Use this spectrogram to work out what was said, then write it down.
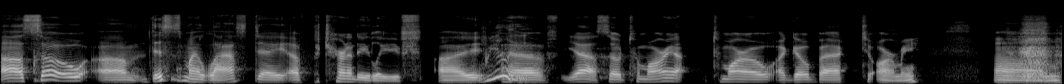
Uh, so um, this is my last day of paternity leave. I Really? have yeah. So tomorrow, tomorrow I go back to army, um,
